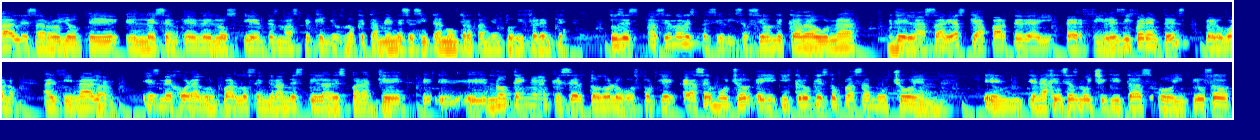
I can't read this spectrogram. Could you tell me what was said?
al desarrollo de, eh, de los clientes más pequeños, ¿no? que también necesitan un tratamiento diferente. Entonces, haciendo la especialización de cada una de las áreas, que aparte de ahí, perfiles diferentes, pero bueno, al final es mejor agruparlos en grandes pilares para que eh, eh, no tengan que ser todólogos, porque hace mucho, y creo que esto pasa mucho en, en, agencias muy chiquitas o incluso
